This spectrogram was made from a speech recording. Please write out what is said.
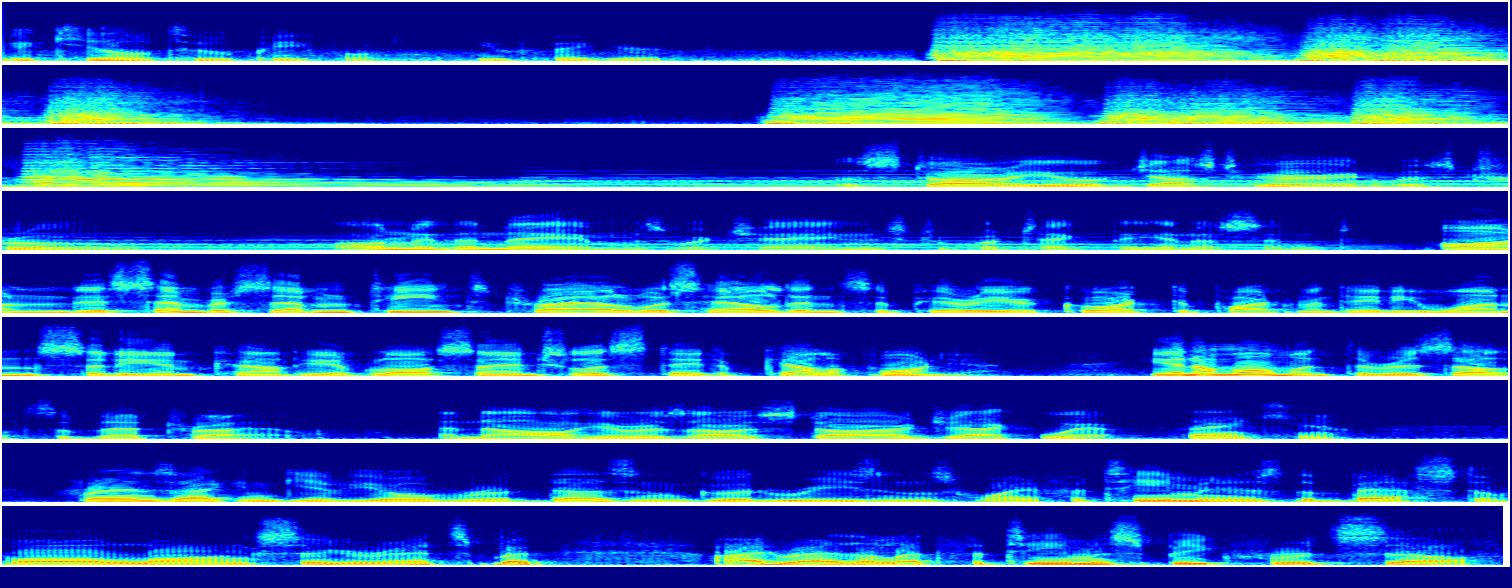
You killed two people. You figured. The story you have just heard was true. Only the names were changed to protect the innocent. On December 17th, trial was held in Superior Court, Department 81, City and County of Los Angeles, State of California. In a moment, the results of that trial. And now here is our star, Jack Webb. Thank you. Friends, I can give you over a dozen good reasons why Fatima is the best of all long cigarettes, but I'd rather let Fatima speak for itself.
